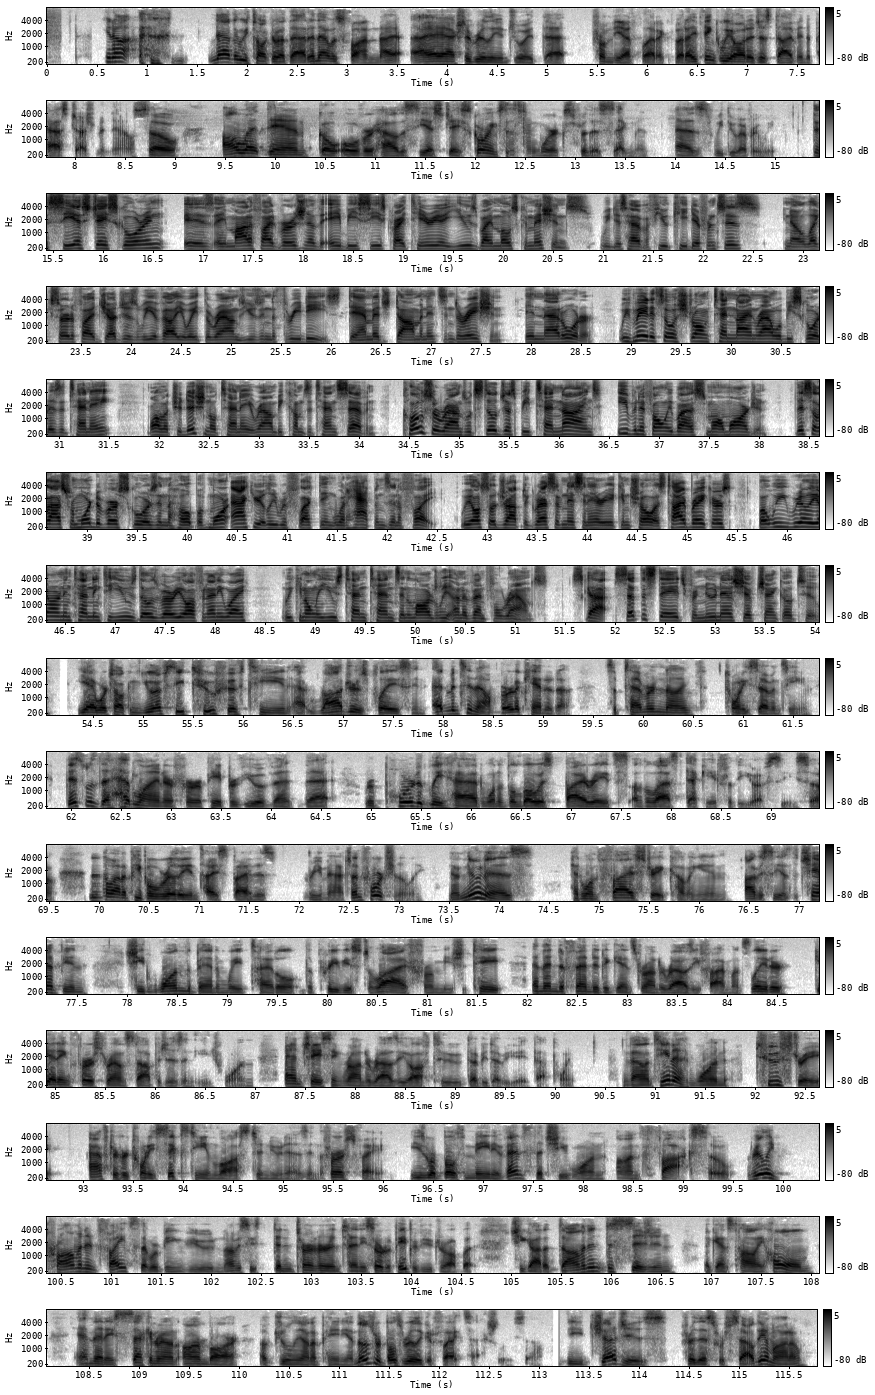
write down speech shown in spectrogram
you know, now that we've talked about that, and that was fun, I, I actually really enjoyed that from the athletic, but I think we ought to just dive into past judgment now. So I'll let Dan go over how the CSJ scoring system works for this segment, as we do every week. The CSJ scoring is a modified version of the ABC's criteria used by most commissions. We just have a few key differences. You know, like certified judges, we evaluate the rounds using the 3Ds damage, dominance, and duration in that order. We've made it so a strong 10 9 round would be scored as a 10 8, while a traditional 10 8 round becomes a 10 7. Closer rounds would still just be 10 9s, even if only by a small margin. This allows for more diverse scores in the hope of more accurately reflecting what happens in a fight. We also dropped aggressiveness and area control as tiebreakers, but we really aren't intending to use those very often anyway. We can only use 10 10s in largely uneventful rounds. Scott, set the stage for Nunes Shevchenko 2. Yeah, we're talking UFC 215 at Rogers Place in Edmonton, Alberta, Canada, September 9th, 2017. This was the headliner for a pay per view event that reportedly had one of the lowest buy rates of the last decade for the UFC. So, not a lot of people really enticed by this rematch, unfortunately. Now, Nunes had won five straight coming in. Obviously, as the champion, she'd won the bantamweight title the previous July from Miesha Tate and then defended against Ronda Rousey five months later, getting first round stoppages in each one, and chasing Ronda Rousey off to WWE at that point. Valentina had won two straight after her 2016 loss to Nunes in the first fight. These were both main events that she won on Fox. So really prominent fights that were being viewed, and obviously didn't turn her into any sort of pay per view draw. But she got a dominant decision against Holly Holm, and then a second round armbar of Julianna Peña. And those were both really good fights, actually. So the judges for this were Sal D'Amato,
